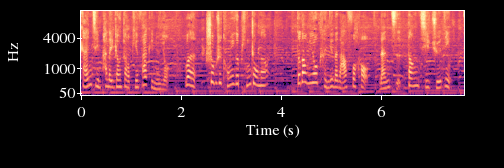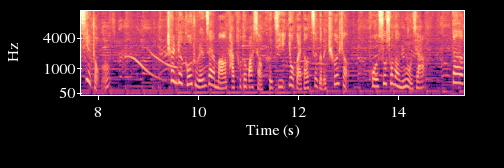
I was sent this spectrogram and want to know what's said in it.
赶紧拍了一张照片发给女友，问是不是同一个品种呢？得到女友肯定的答复后，男子当即决定借种。趁着狗主人在忙，他偷偷把小柯基诱拐到自个的车上，火速送到女友家。但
